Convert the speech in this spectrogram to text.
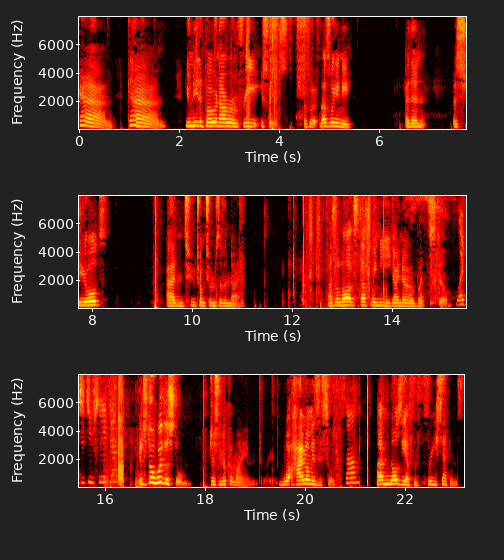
Can, can. You need a bow and arrow and three swords. That's what that's what you need. And then a shield and two totems of a nine. That's a lot of stuff we need, I know, but still. What did you say again? It's the Witherstorm. Just look at my inventory. What? How long is this sword? Sam. I have nausea for three seconds,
